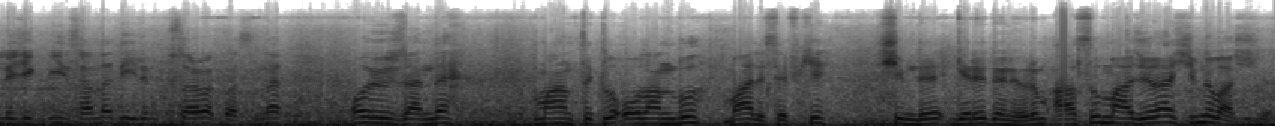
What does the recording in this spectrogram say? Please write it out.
ölecek bir insan da değilim. Kusura bakmasınlar. O yüzden de mantıklı olan bu. Maalesef ki şimdi geri dönüyorum. Asıl macera şimdi başlıyor.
